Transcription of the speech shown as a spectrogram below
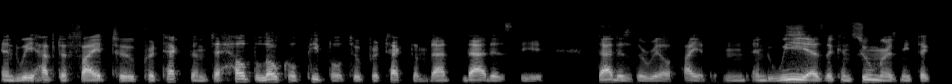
and we have to fight to protect them, to help local people to protect them. That that is the that is the real fight, and, and we as the consumers need to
